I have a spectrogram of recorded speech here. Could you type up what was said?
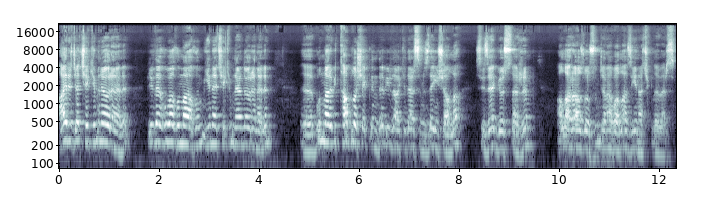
ayrıca çekimini öğrenelim. Bir de huve humahum yine çekimlerini öğrenelim. Ee, Bunları bir tablo şeklinde bir dahaki dersimizde inşallah size gösteririm. Allah razı olsun. Cenab-ı Allah zihin açıklığı versin.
